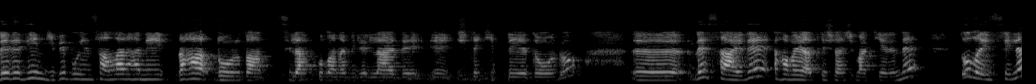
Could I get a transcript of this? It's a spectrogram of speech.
ve dediğim gibi bu insanlar hani daha doğrudan silah kullanabilirlerdi e, işte kitleye doğru. E, vesaire havaya ateş açmak yerine Dolayısıyla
